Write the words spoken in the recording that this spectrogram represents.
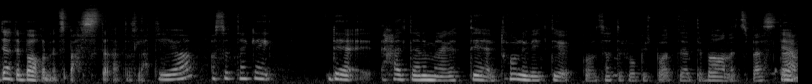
dette er barnets beste, rett og slett. Ja, og så tenker jeg det er helt enig med deg at det er utrolig viktig å sette fokus på at det er til barnets beste. Ja.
